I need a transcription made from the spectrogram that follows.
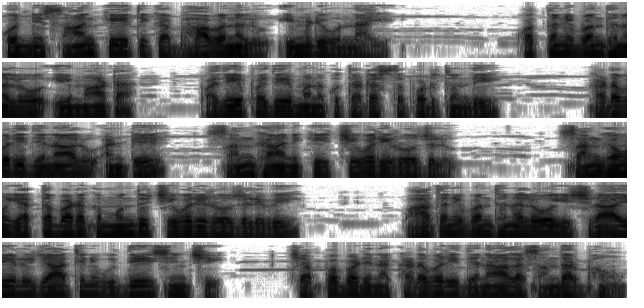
కొన్ని సాంకేతిక భావనలు ఇమిడి ఉన్నాయి. కొత్త నిబంధనలో ఈ మాట పదే పదే మనకు తటస్థపడుతుంది. కడవరి దినాలు అంటే సంఘానికి చివరి రోజులు. సంఘం ఎత్తబడక ముందు చివరి రోజులివి. పాత నిబంధనలో ఇస్రాయేలు జాతిని ఉద్దేశించి చెప్పబడిన కడవరి దినాల సందర్భం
